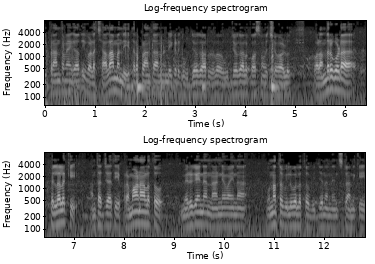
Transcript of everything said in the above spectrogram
ఈ ప్రాంతమే కాదు ఇవాళ చాలామంది ఇతర ప్రాంతాల నుండి ఇక్కడికి ఉద్యోగాలు ఉద్యోగాల కోసం వచ్చేవాళ్ళు వాళ్ళందరూ కూడా పిల్లలకి అంతర్జాతీయ ప్రమాణాలతో మెరుగైన నాణ్యమైన ఉన్నత విలువలతో విద్యను అందించడానికి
